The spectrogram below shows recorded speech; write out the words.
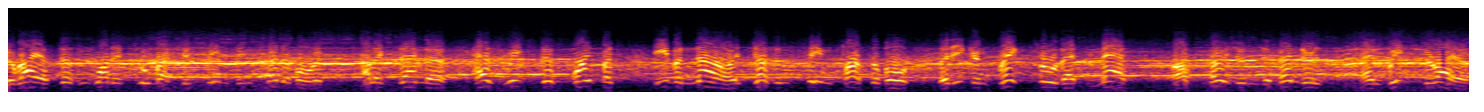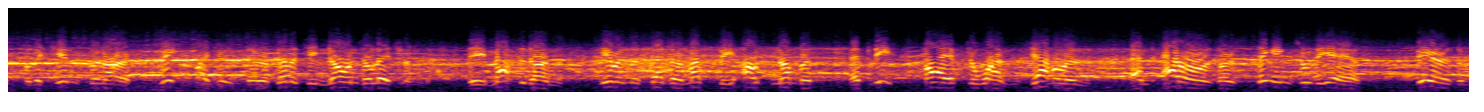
Darius doesn't want it too much. It seems incredible that Alexander has reached this point, but even now it doesn't seem possible that he can break through that mass of Persian defenders and reach Darius, for the kinsmen are great fighters, their ability known to legend. The Macedons here in the center must be outnumbered at least five to one. Javelins and arrows are singing through the air. Spears and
